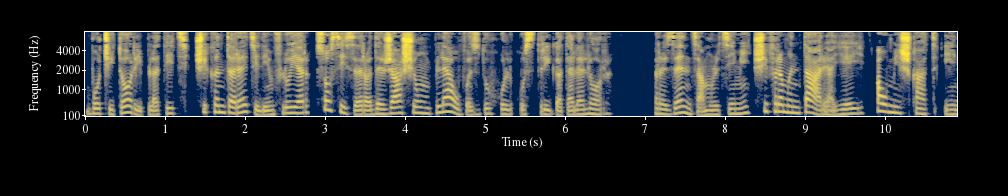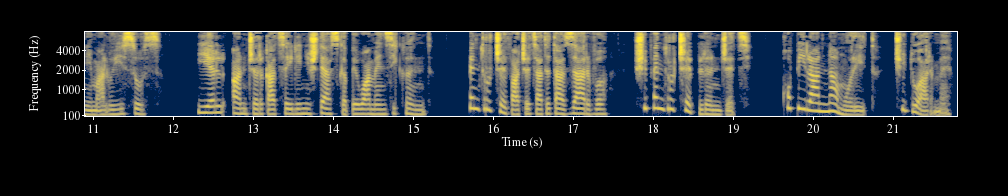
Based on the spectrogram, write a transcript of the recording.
Bocitorii plătiți și cântăreții din fluier sosiseră deja și umpleau văzduhul cu strigătele lor. Prezența mulțimii și frământarea ei au mișcat inima lui Isus. El a încercat să-i liniștească pe oameni zicând, Pentru ce faceți atâta zarvă și pentru ce plângeți? Copila n-a murit, ci doarme.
